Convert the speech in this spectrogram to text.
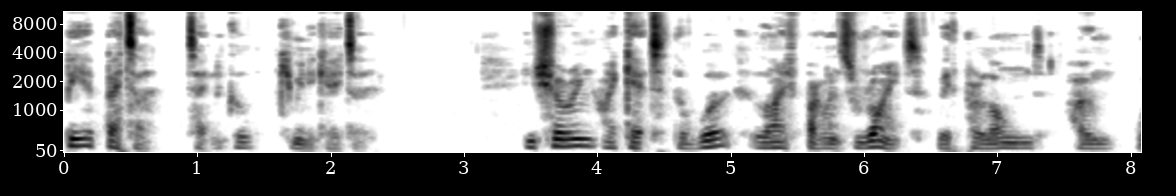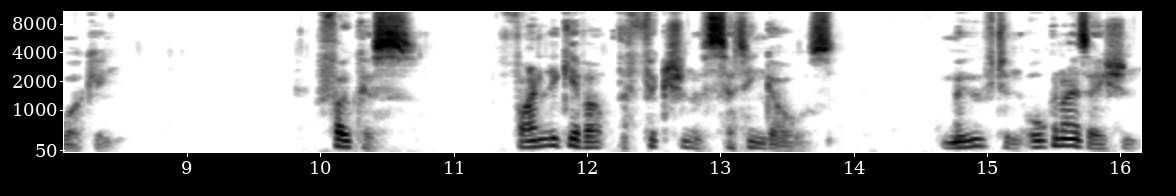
Be a better technical communicator. Ensuring I get the work life balance right with prolonged home working. Focus. Finally give up the fiction of setting goals move to an organization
